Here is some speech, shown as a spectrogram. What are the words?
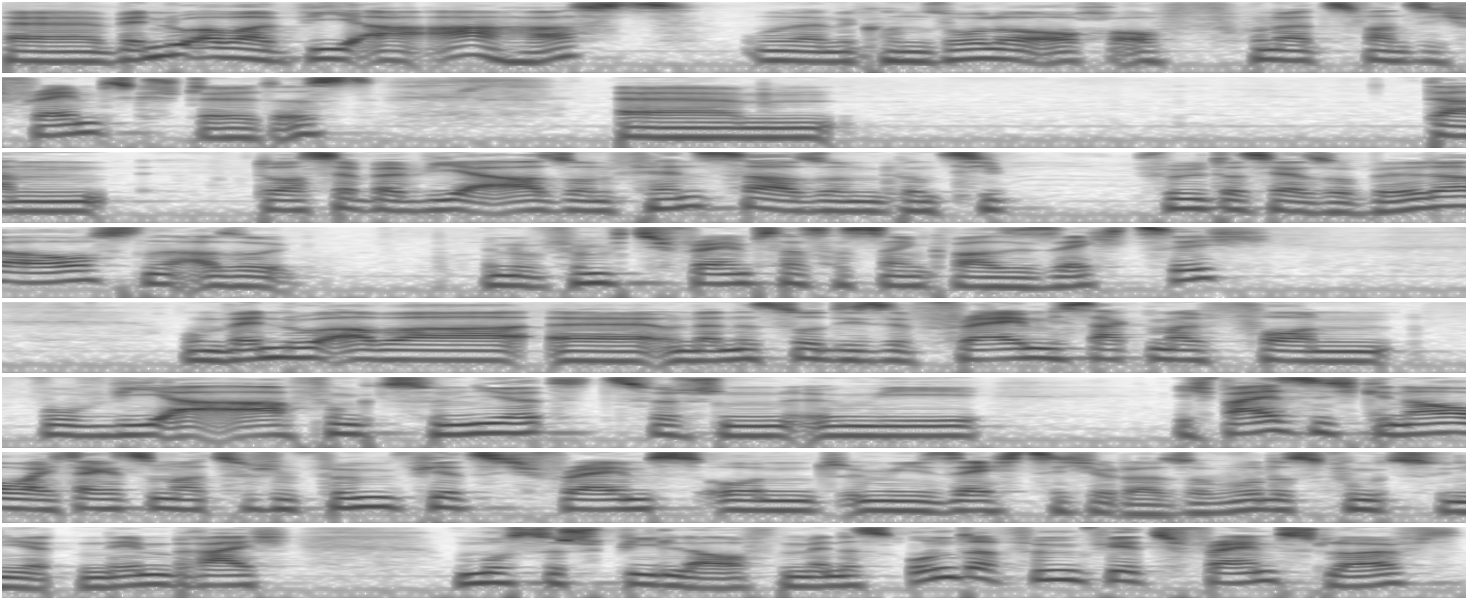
Äh, wenn du aber VAA hast und deine Konsole auch auf 120 Frames gestellt ist, ähm, dann, du hast ja bei VAA so ein Fenster, also im Prinzip füllt das ja so Bilder aus. Ne? Also wenn du 50 Frames hast, hast du dann quasi 60. Und wenn du aber, äh, und dann ist so diese Frame, ich sag mal, von wo VAA funktioniert zwischen irgendwie, ich weiß nicht genau, aber ich sage jetzt mal zwischen 45 Frames und irgendwie 60 oder so, wo das funktioniert. In dem Bereich muss das Spiel laufen. Wenn es unter 45 Frames läuft,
